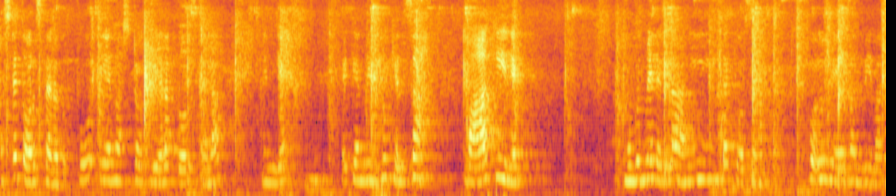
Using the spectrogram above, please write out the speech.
ಅಷ್ಟೇ ತೋರಿಸ್ತಾ ಇರೋದು. ಪೂರ್ತಿ ಏನು ಅಷ್ಟು ಕ್ಲಿಯರಾಗಿ ತೋರಿಸ್ತಾ ಇಲ್ಲ ನಿಮಗೆ. ಯಾಕೆಂದರೆ ಇನ್ನೂ ಕೆಲಸ ಬಾಕಿ ಇದೆ. ಮುಗಿದ ಮೇಲೆ ಎಲ್ಲ ನೀಟಾಗಿ ತೋರಿಸೋಣ. ಫುಲ್ ಮೇಲೆ ಬಂದ್ವಿ ಇವಾಗ.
